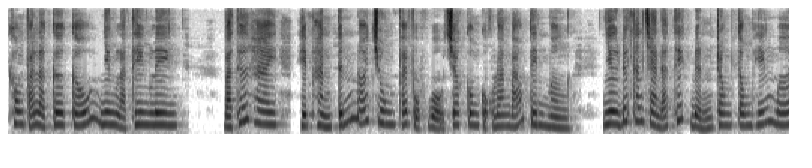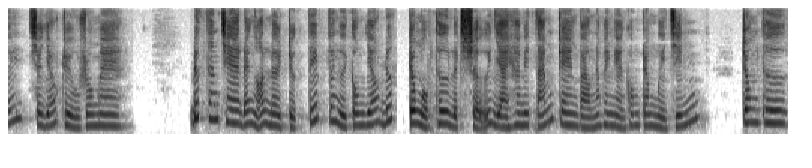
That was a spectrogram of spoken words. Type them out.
không phải là cơ cấu nhưng là thiên liêng. Và thứ hai, hiệp hành tính nói chung phải phục vụ cho công cuộc loan báo tin mừng như Đức Thánh Cha đã thiết định trong tông hiến mới cho giáo triều Roma. Đức Thánh Cha đã ngỏ lời trực tiếp với người công giáo Đức trong một thư lịch sử dài 28 trang vào năm 2019. Trong thư,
